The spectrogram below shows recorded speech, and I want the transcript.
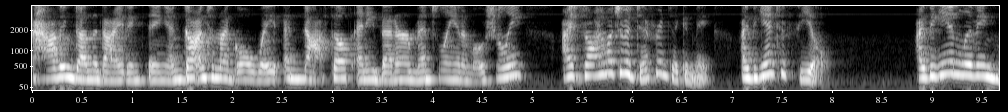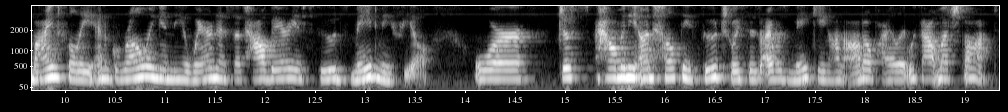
having done the dieting thing and gotten to my goal weight and not felt any better mentally and emotionally, I saw how much of a difference it could make. I began to feel. I began living mindfully and growing in the awareness of how various foods made me feel, or just how many unhealthy food choices I was making on autopilot without much thought.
